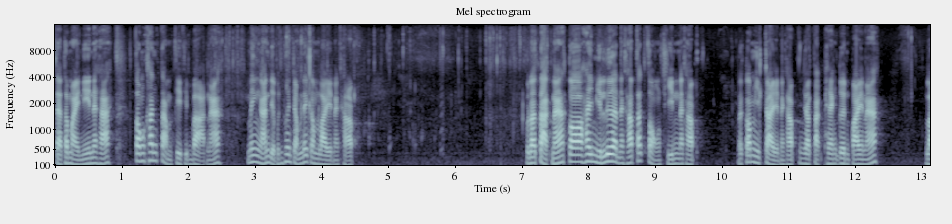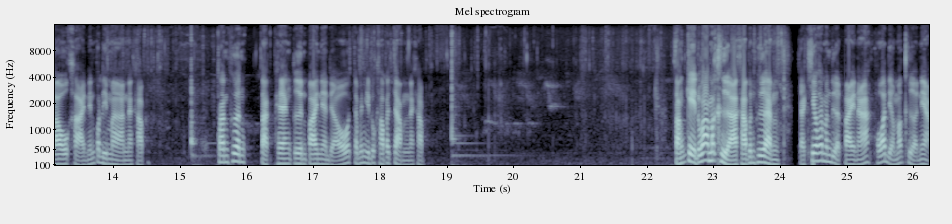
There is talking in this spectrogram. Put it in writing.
แต่สมัยนี้นะคะ ต้องขั้นต่ำ40 บาทนะ ไม่งั้นเดี๋ยวเพื่อนๆจะไม่ได้กำไรนะครับเวลาตักนะก็ให้มีเลือดนะครับสักสองชิ้นนะครับ แล้วก็มีไก่นะครับ อย่าตักแพงเกินไปนะ เราขายเน้นปริมาณนะครับ ท่านเพื่อนตักแพงเกินไปเนี่ยเดี๋ยวจะไม่มีลูกค้าประจำนะครับ สังเกตว่ามะเขือครับเพื่อนๆอย่าเคี่ยวให้มันเดือดไปนะ เพราะว่าเดี๋ยวมะเขือเนี่ย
